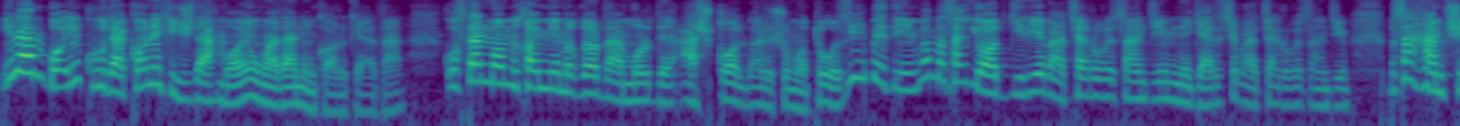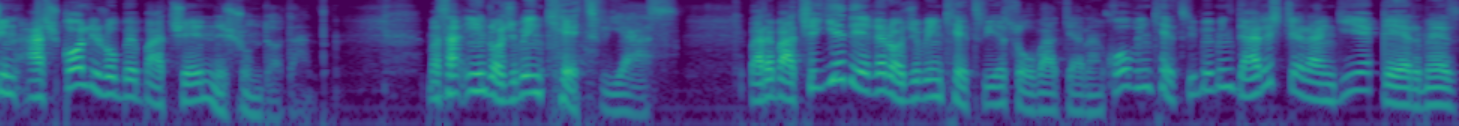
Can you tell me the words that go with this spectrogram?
اینم با این کودکان 18 ماهه اومدن این کارو کردن. گفتن ما می‌خوایم یه مقدار در مورد اشکال برای شما توضیح بدیم و مثلا یادگیری بچه رو بسنجیم نگرش بچه رو بسنجیم. مثلا همچین اشکالی رو به بچه نشون دادند. مثلا این راجبه این کتری است. برای بچه یه دقیقه راجع این کتریه صحبت کردن. خب این کتری ببین درش چه رنگی قرمز.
